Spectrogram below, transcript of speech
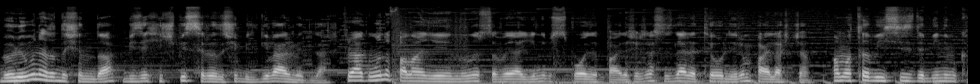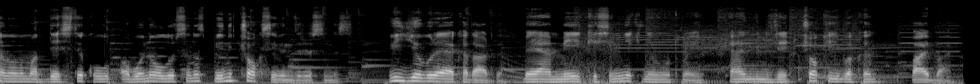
Bölümün adı dışında bize hiçbir sıra dışı bilgi vermediler. Fragmanı falan yayınlanırsa veya yeni bir spoiler paylaşacağız sizlerle teorilerimi paylaşacağım. Ama tabii siz de benim kanalıma destek olup abone olursanız beni çok sevindirirsiniz. Video buraya kadardı. Beğenmeyi kesinlikle unutmayın. Kendinize çok iyi bakın. Bay bay.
